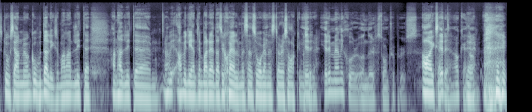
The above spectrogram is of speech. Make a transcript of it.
slog sig an med de goda. Liksom. Han, hade lite, han, hade lite, han vill- han ville egentligen bara rädda sig själv men sen såg han den större saken. Och så vidare. Är, är det människor under Stormtroopers? Ja, Är exakt. det? Okej. Det är, ja. det.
